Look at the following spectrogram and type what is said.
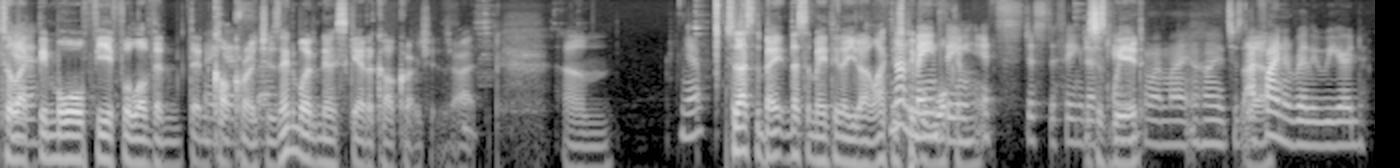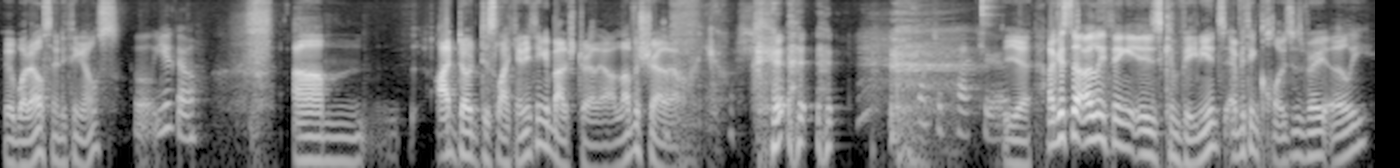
to Yeah. like be more fearful of than than I cockroaches. so. Anybody knows scared of cockroaches, right? Um, Yeah. So that's the ba- that's the main thing that you don't like. These Not people main walking. thing. It's just the thing that just came weird. to my mind. Uh-huh. It's just Yeah. I find it really weird. What else? Anything else? Well, you go. Um, I don't dislike anything about Australia. I love Australia. Oh my gosh. Such a patriot. Yeah, I guess the only thing is convenience. Everything closes very early.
